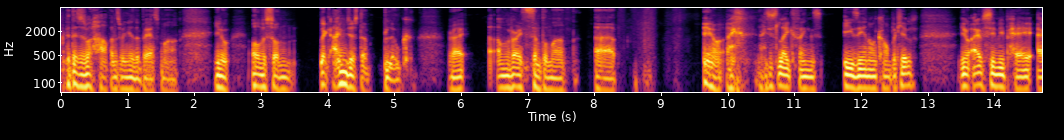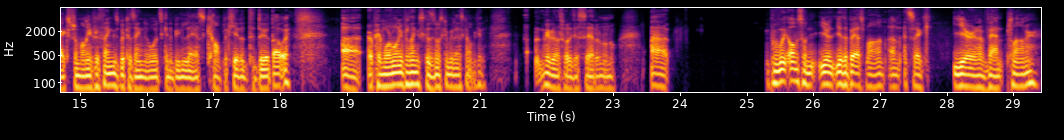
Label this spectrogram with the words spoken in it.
But this is what happens when you're the best man. You know, all of a sudden, like I'm just a bloke, right? I'm a very simple man. Uh, you know, I, I just like things easy and uncomplicated. You know, I've seen me pay extra money for things because I know it's going to be less complicated to do it that way. Uh, or pay more money for things because I know it's going to be less complicated. Uh, maybe that's what I just said. I don't know. Uh, but when all of a sudden you're, you're the best man and it's like you're an event planner.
